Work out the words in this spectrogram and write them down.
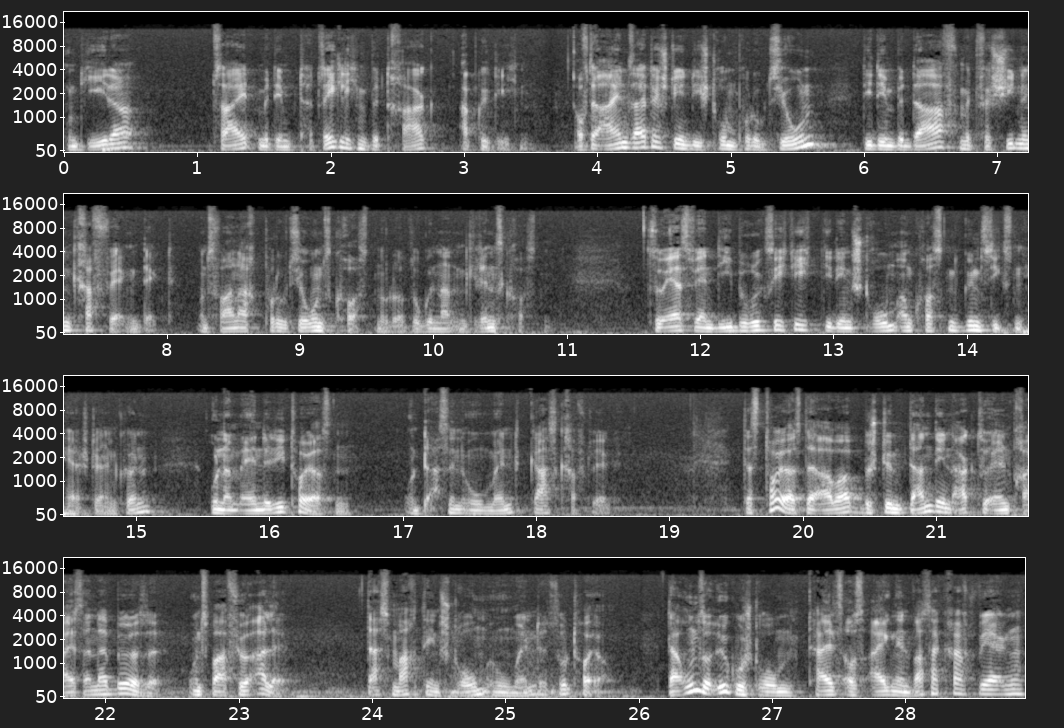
und jederzeit mit dem tatsächlichen Betrag abgeglichen. Auf der einen Seite stehen die Stromproduktion, die den Bedarf mit verschiedenen Kraftwerken deckt, und zwar nach Produktionskosten oder sogenannten Grenzkosten. Zuerst werden die berücksichtigt, die den Strom am kostengünstigsten herstellen können und am Ende die teuersten. Und das sind im Moment Gaskraftwerke. Das teuerste aber bestimmt dann den aktuellen Preis an der Börse. Und zwar für alle. Das macht den Strom im Moment so teuer. Da unser Ökostrom teils aus eigenen Wasserkraftwerken,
